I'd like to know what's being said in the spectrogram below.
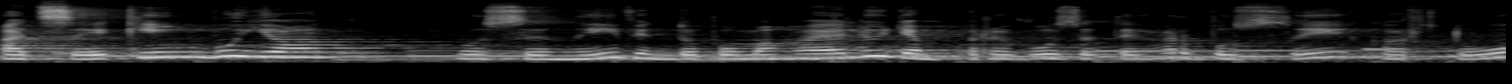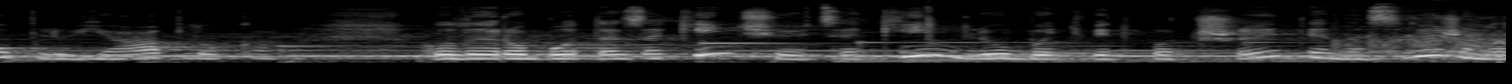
А це кінь буян. Восени він допомагає людям перевозити гарбузи, картоплю, яблука. Коли робота закінчується, кінь любить відпочити на свіжому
